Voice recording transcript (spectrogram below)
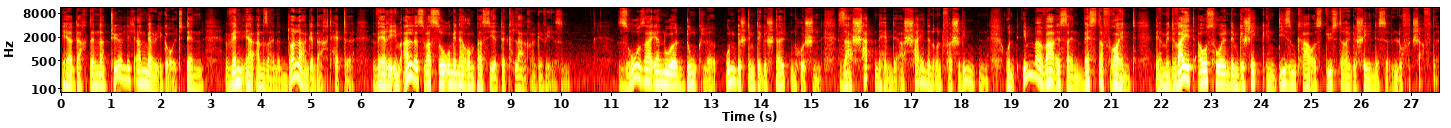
Er dachte natürlich an Marigold, denn wenn er an seine Dollar gedacht hätte, wäre ihm alles, was so um ihn herum passierte, klarer gewesen. So sah er nur dunkle, unbestimmte Gestalten huschen, sah Schattenhände erscheinen und verschwinden, und immer war es sein bester Freund, der mit weit ausholendem Geschick in diesem Chaos düsterer Geschehnisse Luft schaffte.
